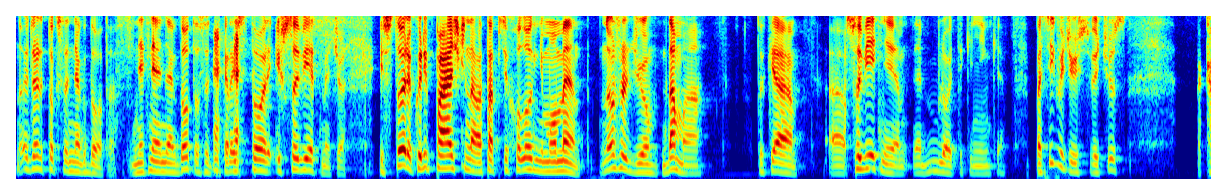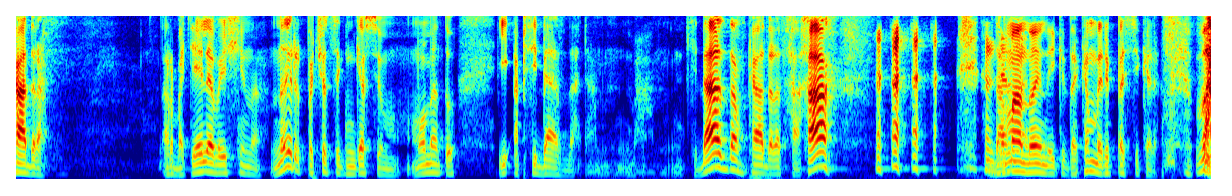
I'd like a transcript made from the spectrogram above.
Nu, ir toks anegdotas, net ne anegdotas, o tikra istorija iš sovietmečio. Istorija, kuri paaiškina tą psichologinį momentą. Nu, žodžiu, dama, tokia sovietinė bibliotekininkė, pasikviečia iš svečius kadrą. Arbatėlę vaišina. Na ir pačiu atsakingiausiu momentu jį apsibesda ten. Apsibesdam, kadras, haha. Dama nueina į kitą kambarį pasikaria. Va.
